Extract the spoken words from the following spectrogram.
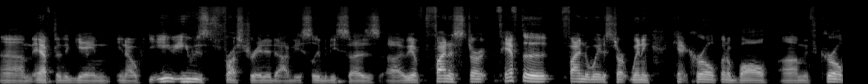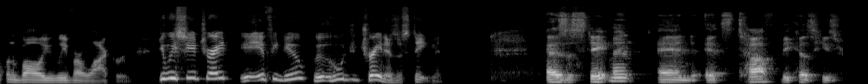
um, after the game, you know, he, he was frustrated, obviously, but he says uh, we have to find a start. You have to find a way to start winning, can't curl open a ball. Um, if you curl open a ball, you leave our locker room. Do we see a trade? If you do, who, who would you trade as a statement? As a statement, and it's tough because he's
